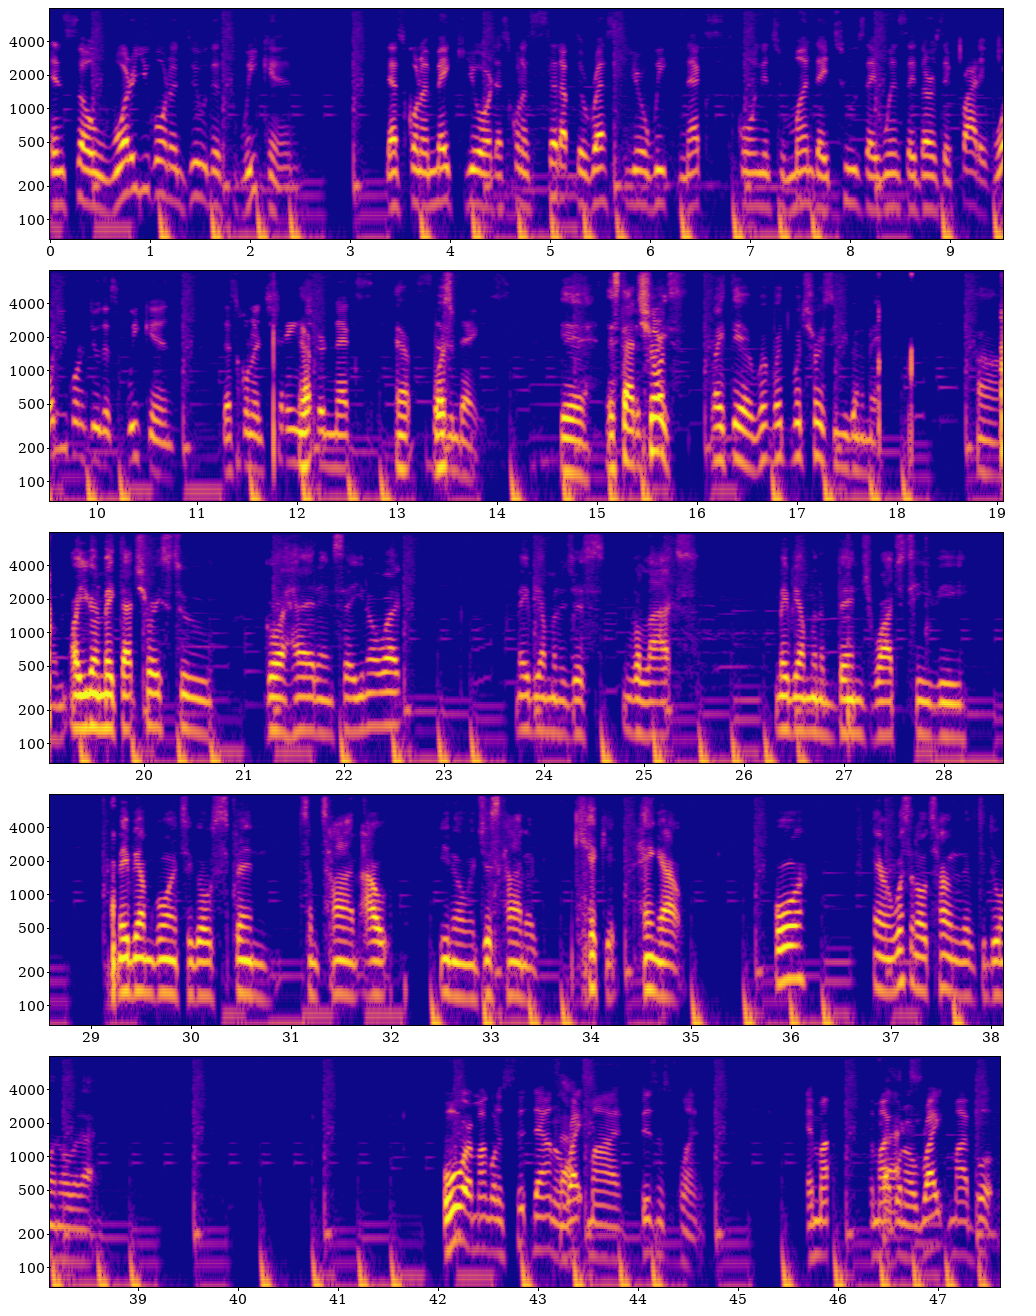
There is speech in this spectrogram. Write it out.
And so what are you going to do this weekend that's going to make your that's going to set up the rest of your week next going into Monday, Tuesday, Wednesday, Thursday, Friday. What are you going to do this weekend that's going to change yep. your next yep. 7 What's, days? Yeah, it's that it's choice right there. What, what, what choice are you going to make? Um, are you going to make that choice to go ahead and say, you know what? Maybe I'm going to just relax. Maybe I'm going to binge watch TV. Maybe I'm going to go spend some time out you know, and just kind of kick it, hang out? Or, Aaron, what's an alternative to doing all of that? Or am I going to sit down and Facts. write my business plan? Am I am Facts. I going to write my book?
